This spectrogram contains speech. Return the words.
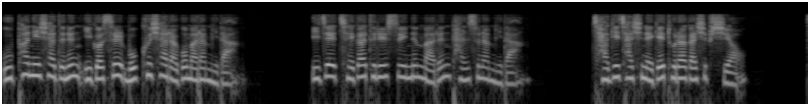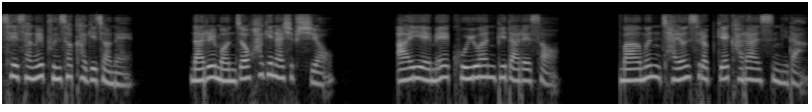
우파니샤드는 이것을 모크샤라고 말합니다. 이제 제가 드릴 수 있는 말은 단순합니다. 자기 자신에게 돌아가십시오. 세상을 분석하기 전에 나를 먼저 확인하십시오. IM의 고요한 빛 아래서 마음은 자연스럽게 가라앉습니다.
